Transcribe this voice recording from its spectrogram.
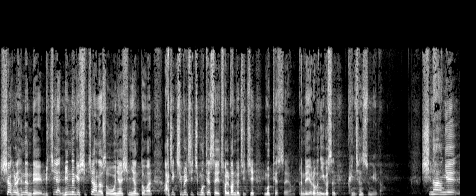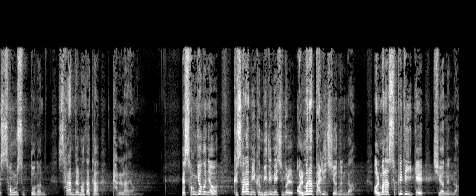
시작을 했는데 믿지, 믿는 게 쉽지 않아서 5년, 10년 동안 아직 집을 짓지 못했어요. 절반도 짓지 못했어요. 그런데 여러분 이것은 괜찮습니다. 신앙의 성숙도는 사람들마다 다 달라요. 성경은요, 그 사람이 그 믿음의 집을 얼마나 빨리 지었는가, 얼마나 스피드 있게 지었는가,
